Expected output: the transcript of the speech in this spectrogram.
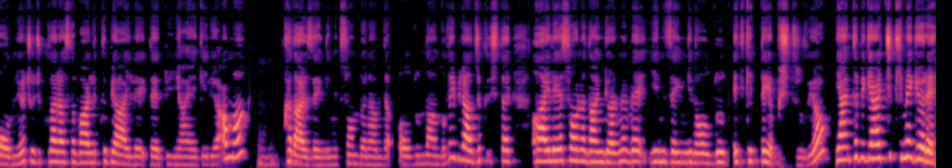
olmuyor. Çocuklar aslında varlıklı bir ailede dünyaya geliyor ama bu kadar zenginlik son dönemde olduğundan dolayı birazcık işte aileye sonradan görme ve yeni zengin olduğu etikette yapıştırılıyor. Yani tabii gerçi kime göre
